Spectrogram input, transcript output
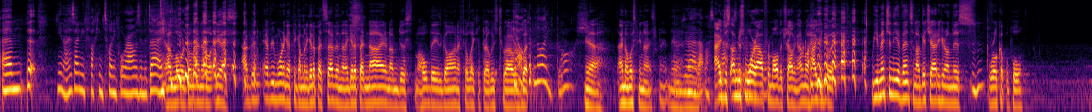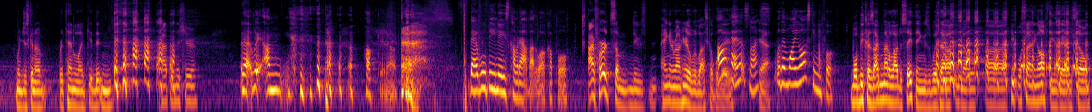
Um, but you know, there's only fucking 24 hours in a day. Oh, Lord, don't I know it? Yes. I've been every morning. I think I'm going to get up at seven, then I get up at nine, and I'm just my whole day is gone. I feel like after I lose two hours, Get up but at nine. Gosh. yeah, I know it must be nice, right? Yeah, that must be I just I'm just wore out from all the traveling. I don't know how you do it. well, you mentioned the events, and I'll get you out of here on this Mm-hmm. World Cup of pool. We're just gonna pretend like it didn't happen this year. That we, I'm fucking hell. There will be news coming out about the World Cup pool. I've heard some news hanging around here over the last couple of Oh, days. okay, that's nice. Yeah. Well, then why are you asking me for? Well, because I'm not allowed to say things without you know uh, people signing off these days. So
